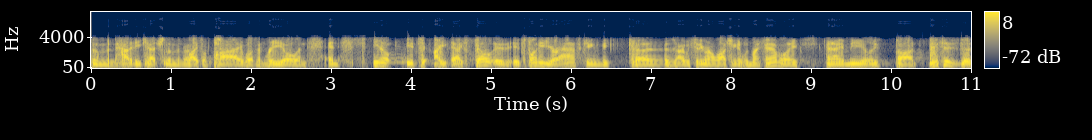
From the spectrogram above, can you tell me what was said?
them. And how did he catch them? And Life of Pi wasn't real. And and you know it's I I felt it, it's funny you're asking because I was sitting around watching it with my family and I immediately thought this is the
